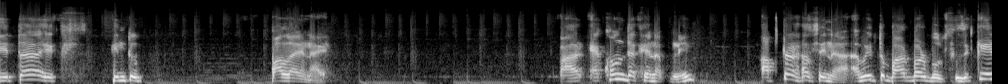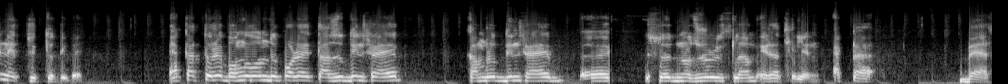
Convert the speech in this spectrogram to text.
নেতা কিন্তু পালায় নাই। আর এখন দেখেন আপনি, আফটার হাসিনা, আমি তো বারবার বলছি যে কে নেতৃত্ব দিবে? একাত্তরে বঙ্গবন্ধু পরে তাজউদ্দিন সাহেব, কামরুদ্দিন সাহেব সৈয়দ নজরুল ইসলাম, এরা ছিলেন একটা ব্যাচ।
